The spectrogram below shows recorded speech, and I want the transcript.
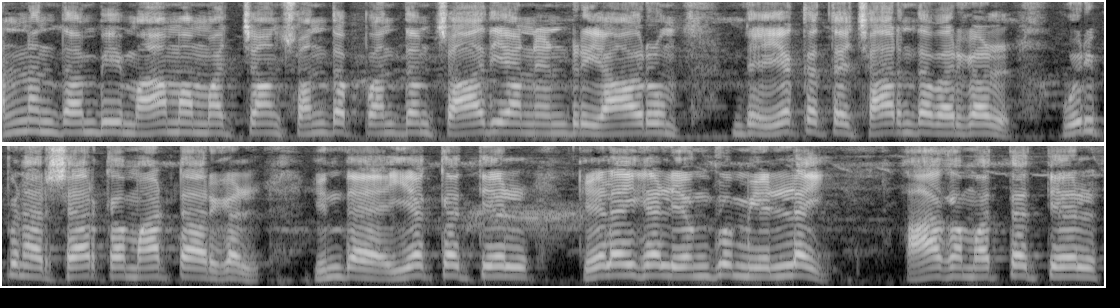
அண்ணன் தம்பி மாமன் மச்சான் சொந்த பந்தம் சாதியான் என்று யாரும் இந்த இயக்கத்தை சார்ந்தவர்கள் உறுப்பினர் சேர்க்க மாட்டார்கள். இந்த இயக்கத்தில் கிளைகள் எங்கும் இல்லை. ஆக மொத்தத்தில்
